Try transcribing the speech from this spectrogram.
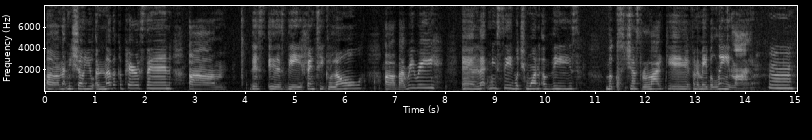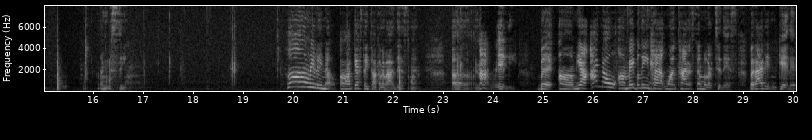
um, let me show you another comparison. Um, this is the Fenty Glow uh, by Riri. And let me see which one of these looks just like it from the Maybelline line. Hmm. Let me see. I don't really know. Oh, I guess they talking about this one. Uh, not really. But, um, yeah, I know um, Maybelline had one kind of similar to this. But I didn't get it.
